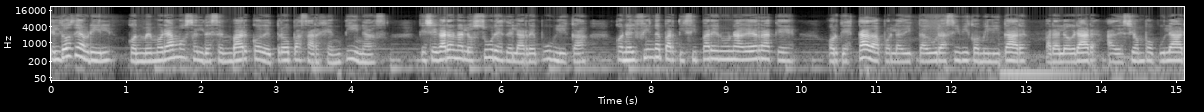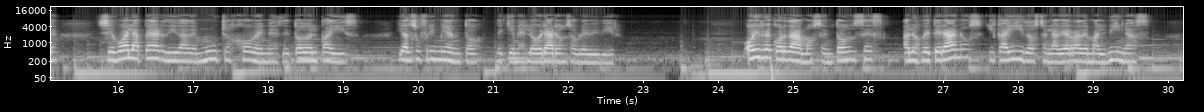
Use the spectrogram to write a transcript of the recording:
El 2 de abril conmemoramos el desembarco de tropas argentinas que llegaron a los sures de la República con el fin de participar en una guerra que, orquestada por la dictadura cívico-militar para lograr adhesión popular, llevó a la pérdida de muchos jóvenes de todo el país y al sufrimiento de quienes lograron sobrevivir. Hoy recordamos entonces a los veteranos y caídos en la guerra de Malvinas,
